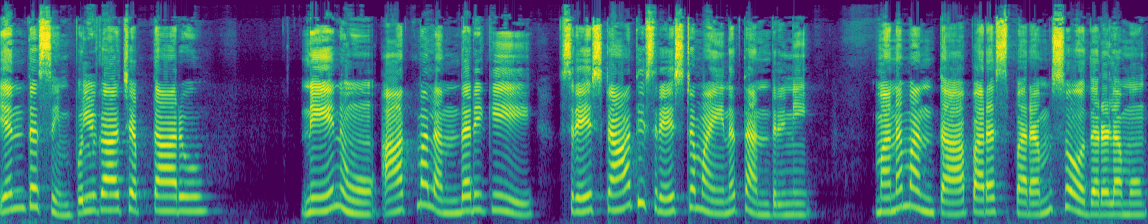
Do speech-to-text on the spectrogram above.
ఎంత సింపుల్గా చెప్తారు? నేను ఆత్మలందరికీ శ్రేష్టాతి శ్రేష్టమైన తండ్రిని. మనమంతా పరస్పరం సోదరులము.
